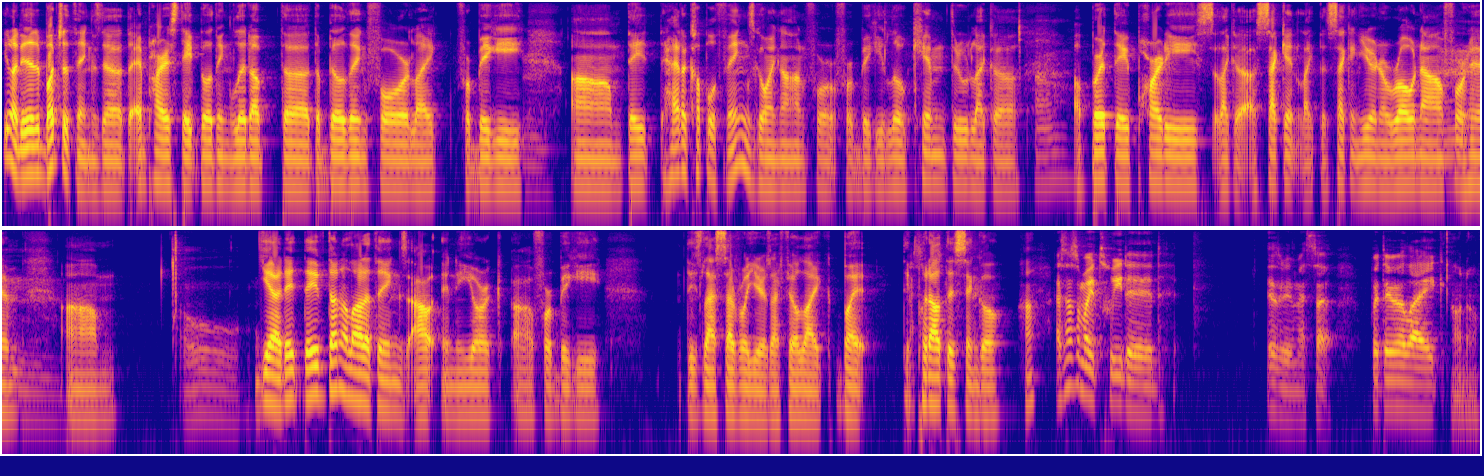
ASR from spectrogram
You know, they did a bunch of things. The the Empire State Building lit up the the building for like for Biggie. Um, they had a couple things going on for for Biggie. Lil Kim threw like a a birthday party, like a, a second like the second year in a row now for him. Um, Oh. yeah, they they've done a lot of things out in New York uh, for Biggie these last several years. I feel like, but they put out this single, huh? I saw somebody tweeted. It was really messed up, but they were like, Oh no,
